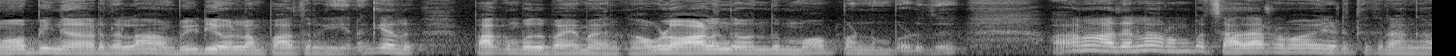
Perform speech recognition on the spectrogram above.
மோபிங் ஆகிறதெல்லாம் வீடியோலாம் பார்த்துருக்கேன். எனக்கே அது பார்க்கும்போது பயமாக இருக்கும் அவ்வளோ ஆளுங்க வந்து மோப் பண்ணும் பொழுது ஆனால் அதெல்லாம் ரொம்ப சாதாரணமாகவே எடுத்துக்கிறாங்க.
